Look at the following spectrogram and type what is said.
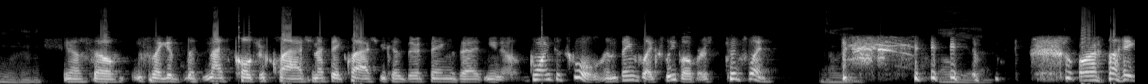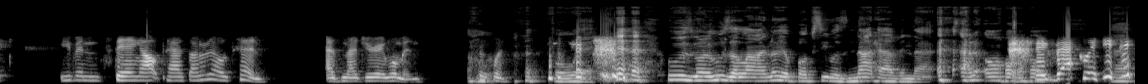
Mhm. you know, so it's like a, a nice culture clash. And I say clash because there are things that, you know, going to school and things like sleepovers, since when? Oh yeah. Oh yeah. or like even staying out past, I don't know, 10 as Nigerian woman. Oh, Since when? For where? who's going? Who's a lie? I know your popsy was not having that at all. Exactly. at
